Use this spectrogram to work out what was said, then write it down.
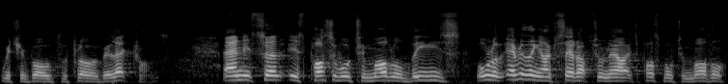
which involves the flow of electrons. And it's, uh, it's possible to model these, all of everything I've set up till now, it's possible to model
